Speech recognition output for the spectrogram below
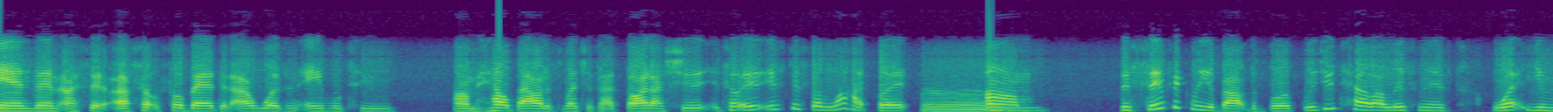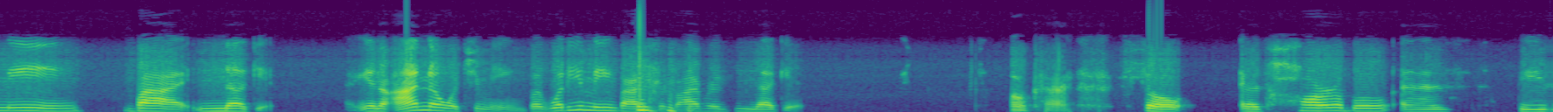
and then I said I felt so bad that I wasn't able to um, help out as much as I thought I should. So it, it's just a lot. But mm. um, specifically about the book, would you tell our listeners what you mean by nugget? You know, I know what you mean, but what do you mean by survivor's nugget? Okay. So, as horrible as these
